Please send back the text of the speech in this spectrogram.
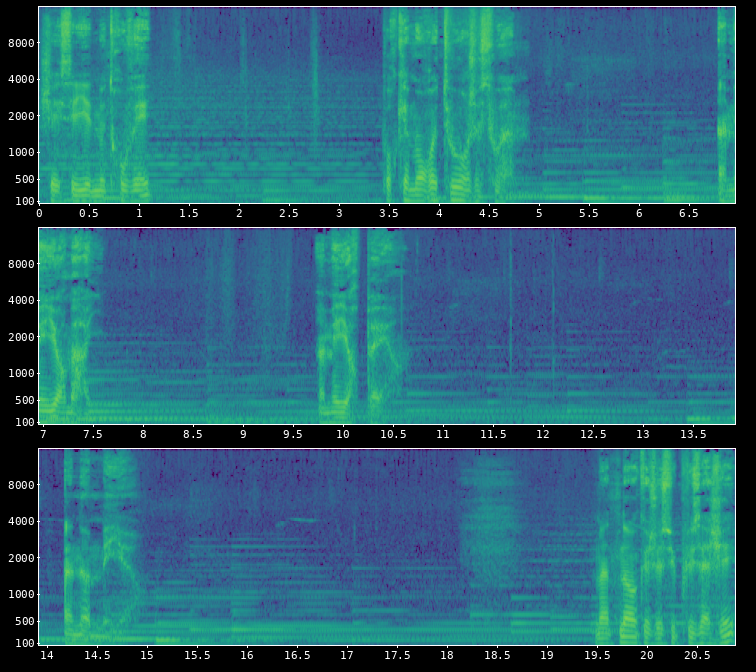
J'ai essayé de me trouver pour qu'à mon retour je sois un meilleur mari, un meilleur père, un homme meilleur. Maintenant que je suis plus âgé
